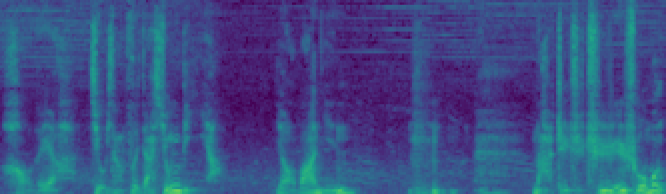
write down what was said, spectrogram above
好的呀。就像自家兄弟一样，要挖您，那真是痴人说梦。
